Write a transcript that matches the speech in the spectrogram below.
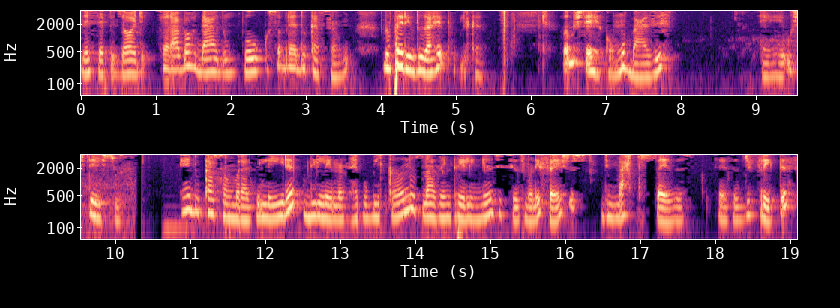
Nesse episódio será abordado um pouco sobre a educação no período da República. Vamos ter como bases é, os textos Educação Brasileira, Dilemas Republicanos nas Entrelinhas de seus Manifestos, de Marcos César, César de Freitas,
